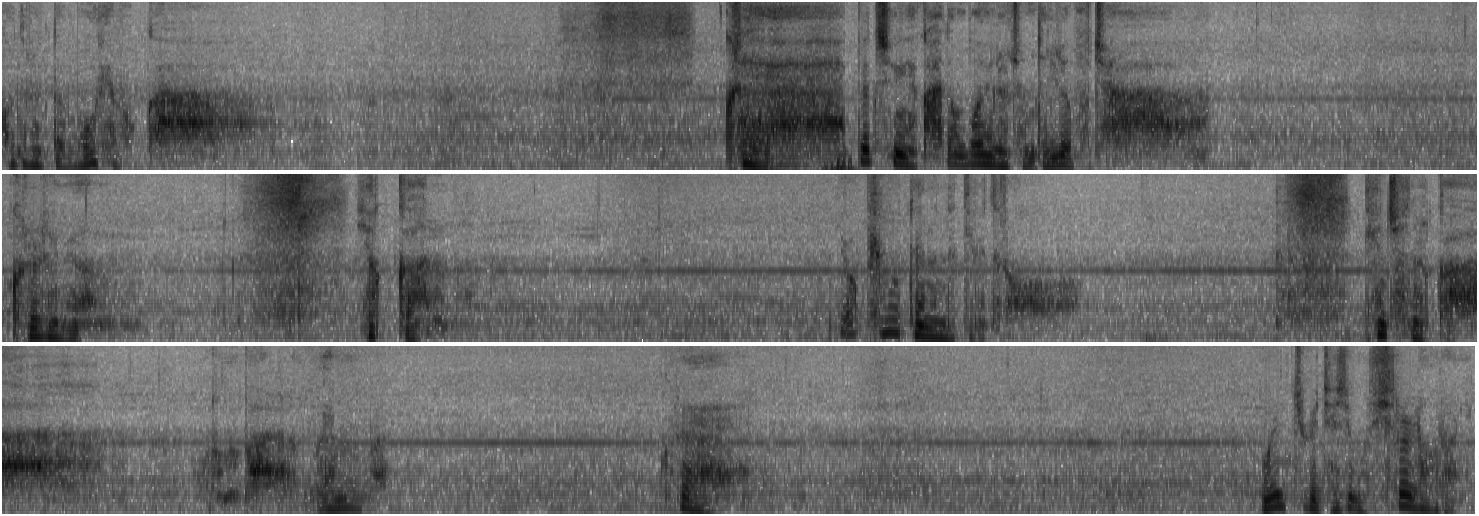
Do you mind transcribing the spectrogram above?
자, 오늘은 또 뭘 해볼까? 그래, 백스윙의 가동 범위를 좀 늘려보자. 그러려면 약간 옆피못되는 느낌이 들어. 괜찮을까? 오른발, 왼발. 그래. 왼쪽에 재중을 실으려고 그러니까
